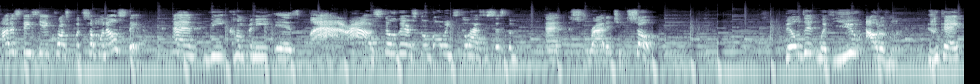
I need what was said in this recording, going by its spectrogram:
How does Stacy A. Cross put someone else there? And the company is ah, ah, still there, still going, still has a system and strategy. So build it with you out of mind. Okay,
